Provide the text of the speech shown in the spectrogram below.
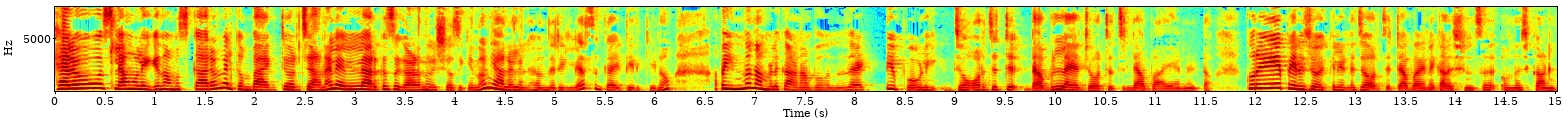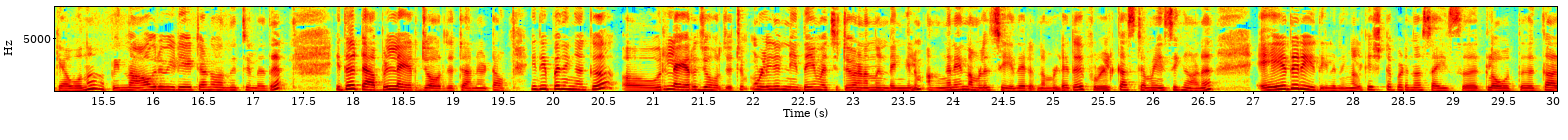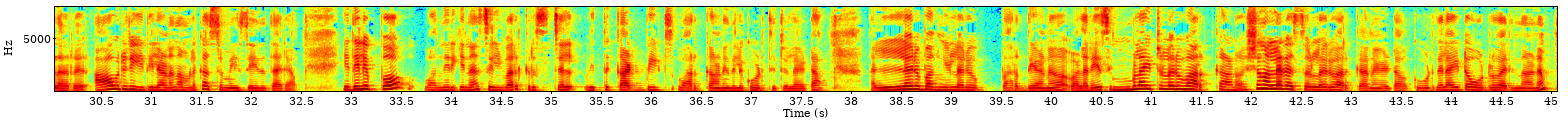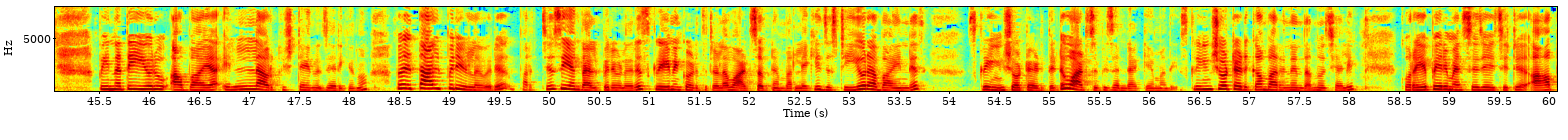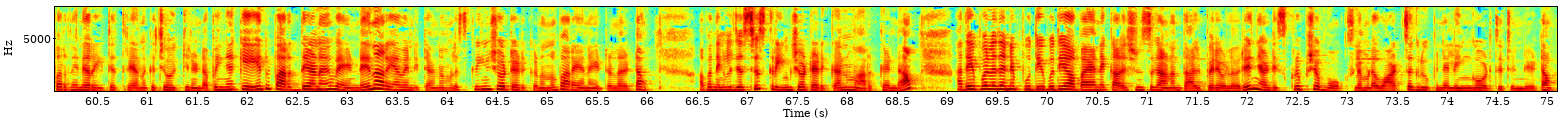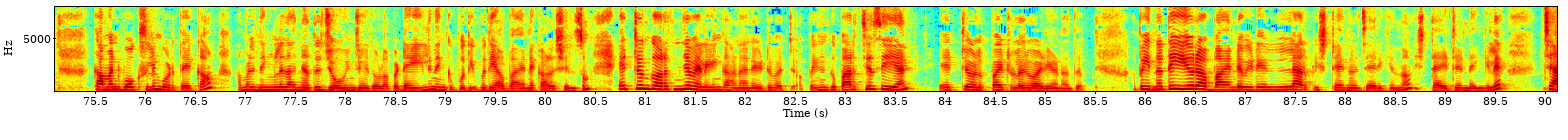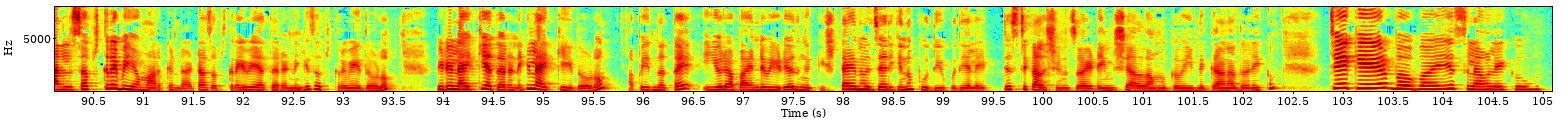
Hello അസ്സാം വലൈക്കും നമസ്കാരം. Welcome back to our channel എല്ലാവർക്കും സുഖമാണെന്ന് വിശ്വസിക്കുന്നു. ഞാൻ അലഹമ്മദില്ല സുഖമായിട്ടിരിക്കുന്നു അപ്പോൾ ഇന്ന് നമ്മൾ കാണാൻ പോകുന്നത് അടിപൊളി ജോർജറ്റ് ഡബിൾ ലെയർ ജോർജറ്റിന്റെ അബായാണ് കേട്ടോ. കുറേ പേര് ചോദിക്കലുണ്ട് ജോർജറ്റ് അബായന്റെ കളക്ഷൻസ് ഒന്ന് കാണിക്കാവോന്ന്. അപ്പോൾ ഇന്ന് ആ ഒരു വീഡിയോ ആയിട്ടാണ് വന്നിട്ടുള്ളത്. ഇത് ഡബിൾ ലെയർ ജോർജറ്റാണ് കേട്ടോ. ഇതിപ്പോൾ നിങ്ങൾക്ക് ഒരു ലെയർ ജോർജറ്റും ഉള്ളിൽ നിതയും വെച്ചിട്ട് വേണമെന്നുണ്ടെങ്കിലും അങ്ങനെയും നമ്മൾ ചെയ്തുതരും. നമ്മളുടേത് ഫുൾ കസ്റ്റമൈസിങ് ആണ്. ഏത് രീതിയിൽ നിങ്ങൾക്ക് ഇഷ്ടപ്പെടുന്ന സൈസ് ക്ലോത്ത് കളറ് ആ ഒരു രീതിയിലാണ് നമ്മൾ കസ്റ്റമൈസ് ചെയ്ത് തരാം. ഇതിലിപ്പോൾ വന്നിരിക്കുന്ന silver crystal with cut beads വർക്കാണ് ഇതിൽ കൊടുത്തിട്ടുള്ളത് കേട്ടോ. നല്ലൊരു ഭംഗിയുള്ളൊരു പർദ്ദയാണ്. വളരെ സിമ്പിളായിട്ടുള്ളൊരു വർക്കാണ് പക്ഷെ നല്ല രസമുള്ളൊരു വർക്കാണ് കേട്ടോ. കൂടുതലായിട്ട് ഓർഡർ വരുന്നതാണ്. അപ്പോൾ ഇന്നത്തെ ഈ ഒരു അപായ എല്ലാവർക്കും ഇഷ്ടമായെന്ന് വിചാരിക്കുന്നു. അപ്പോൾ താല്പര്യമുള്ളവർ പർച്ചേസ് ചെയ്യാൻ താല്പര്യമുള്ളവർ സ്ക്രീനിൽ കൊടുത്തിട്ടുള്ള വാട്സപ്പ് നമ്പറിലേക്ക് ജസ്റ്റ് ഈ ഒരു അബായിന്റെ സ്ക്രീൻഷോട്ട് എടുത്തിട്ട് വാട്സപ്പിൽ സെൻഡ് ആക്കിയാൽ മതി. സ്ക്രീൻഷോട്ട് എടുക്കാൻ പറയുന്നത് എന്താണെന്ന് വെച്ചാൽ കുറേ പേര് മെസ്സേജ് അയച്ചിട്ട് ആ പർദ്ദേന്റെ റേറ്റ് എത്രയാണെന്നൊക്കെ ചോദിക്കുന്നുണ്ട് അപ്പോൾ നിങ്ങൾക്ക് ഏത് പർദ്ദയാണ് വേണ്ടതെന്ന് അറിയാൻ വേണ്ടിയിട്ടാണ് നമ്മൾ സ്ക്രീൻഷോട്ട് എടുക്കണമെന്ന് പറയാനായിട്ടുള്ളത് കേട്ടോ അപ്പോൾ നിങ്ങൾ ജസ്റ്റ് സ്ക്രീൻഷോട്ട് എടുക്കാൻ മറക്കണ്ട അതേപോലെ തന്നെ പുതിയ പുതിയ അബായന്റെ കളക്ഷൻസ് കാണാൻ താല്പര്യമുള്ളവർ ഞാൻ ഡിസ്ക്രിപ്ഷൻ ബോക്സിൽ നമ്മുടെ വാട്സപ്പ് ഗ്രൂപ്പിന്റെ ലിങ്ക് കൊടുത്തിട്ടുണ്ട് കേട്ടോ കമന്റ് ബോക്സിലും കൊടുത്തേക്കാം. നമ്മൾ നിങ്ങൾ തന്നെ അത് ജോയിൻ ചെയ്തോളൂ. അപ്പോൾ ഡെയിലി നിങ്ങൾക്ക് പുതിയ പുതിയ അബായന്റെ കളക്ഷൻസും ഏറ്റവും കുറഞ്ഞ വിലയും കാണാനായിട്ട് പറ്റും. അപ്പോൾ നിങ്ങൾക്ക് പർച്ചേസ് ചെയ്യാൻ ഏറ്റവും എളുപ്പമായിട്ടുള്ളൊരു വഴിയാണത്. അപ്പോൾ ഇന്നത്തെ ഈ ഒരു അബ്ബായന്റെ വീഡിയോ എല്ലാവർക്കും ഇഷ്ടമായെന്ന് വിചാരിക്കുന്നു. ഇഷ്ടമായിട്ടുണ്ടെങ്കിൽ ചാനൽ സബ്സ്ക്രൈബ് ചെയ്യാൻ മാർക്കുണ്ട് കേട്ടോ. സബ്സ്ക്രൈബ് ചെയ്യാത്തവരുണ്ടെങ്കിൽ സബ്സ്ക്രൈബ് ചെയ്തോളൂ. വീഡിയോ ലൈക്ക് ചെയ്യാത്തവരുണ്ടെങ്കിൽ ലൈക്ക് ചെയ്തോളൂ. അപ്പോൾ ഇന്നത്തെ ഈ ഒരു അബ്ബായന്റെ വീഡിയോ നിങ്ങൾക്ക് ഇഷ്ടമായെന്ന് വിചാരിക്കുന്നു. പുതിയ പുതിയ ലേറ്റസ്റ്റ് കളക്ഷൻസുമായിട്ട് ഇൻഷാല്ല നമുക്ക് വീണ്ടും കാണാത്തവരേക്കും ടേക്ക് കെയർ ബൈ അസ്സാം വലൈക്കും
